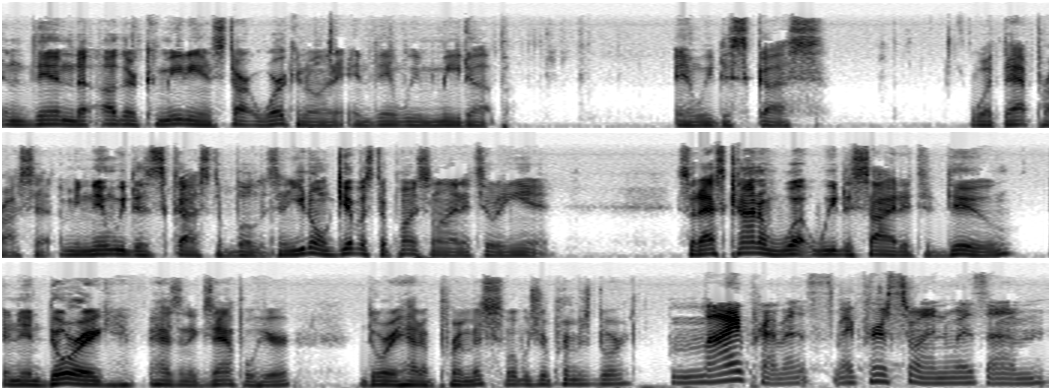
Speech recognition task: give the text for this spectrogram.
and then the other comedians start working on it, and then we meet up, and we discuss what that process. I mean, then we discuss the bullets, and you don't give us the punchline until the end. So that's kind of what we decided to do. And then Dory has an example here. Dory had a premise. What was your premise, Dory? My premise, my first one was um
